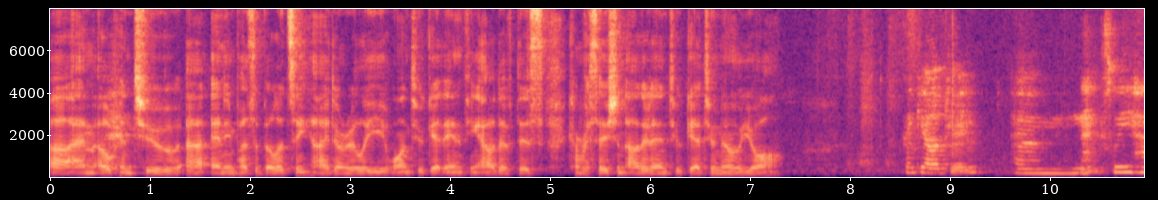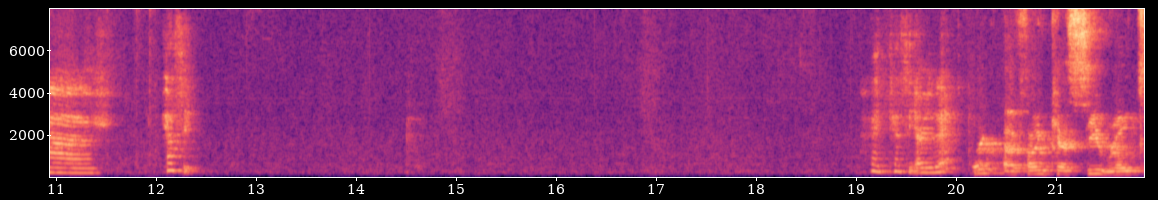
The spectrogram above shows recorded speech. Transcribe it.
Uh, I'm open to uh, any possibility. I don't really want to get anything out of this conversation other than to get to know you all. Thank you, Audrey. Um, next, we have Cassie. Hi, Cassie, are you there? I find Cassie wrote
